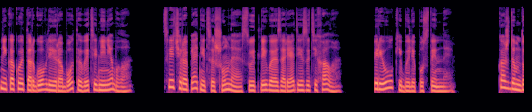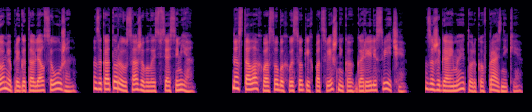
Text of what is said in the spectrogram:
Никакой торговли и работы в эти дни не было. С вечера пятницы шумное, суетливое зарядье затихало. Переулки были пустынные. В каждом доме приготовлялся ужин, за который усаживалась вся семья. На столах в особых высоких подсвечниках горели свечи, зажигаемые только в праздники.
